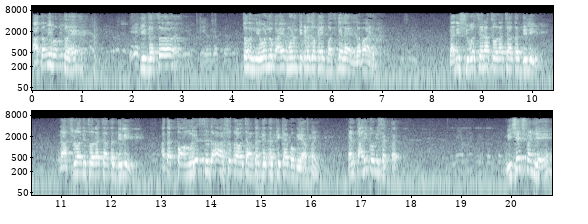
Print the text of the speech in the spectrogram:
आता मी बघतोय की जसं तो निवडणूक आयोग म्हणून तिकडे जो काही बसलेला आहे लबाड त्यांनी शिवसेना चोराच्या हातात दिली राष्ट्रवादी चोराच्या हातात दिली. आता काँग्रेस सुद्धा अशोकरावाच्या हातात देतात की काय बघूया आपण. कारण काही करू शकतात. विशेष म्हणजे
